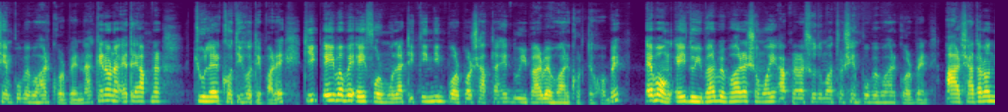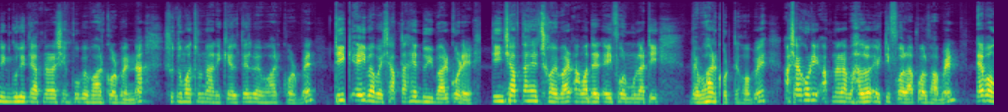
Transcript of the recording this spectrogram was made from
শ্যাম্পু ব্যবহার করবেন না, কেননা এতে আপনার চুলের ক্ষতি হতে পারে। ঠিক এইভাবে এই ফর্মুলাটি তিন দিন পর পর সপ্তাহে দুইবার ব্যবহার করতে হবে। এবং এই দুইবার ব্যবহারের সময় আপনারা শুধুমাত্র শ্যাম্পু ব্যবহার করবেন। আর সাধারণ দিনগুলিতে আপনারা শ্যাম্পু ব্যবহার করবেন না, শুধুমাত্র নারিকেল তেল ব্যবহার করবেন। ঠিক এইভাবে সপ্তাহে দুইবার করে, তিন সপ্তাহে ছয়বার আমাদের এই ফর্মুলাটি ব্যবহার করতে হবে। আশা করি আপনারা ভালো একটি ফলাফল পাবেন এবং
